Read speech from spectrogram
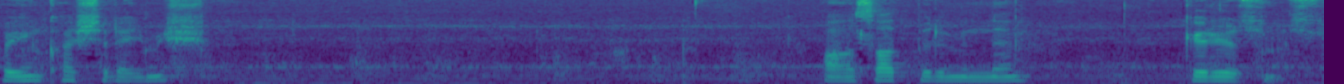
coin kaç liraymış? Al sat bölümünden görüyorsunuz.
